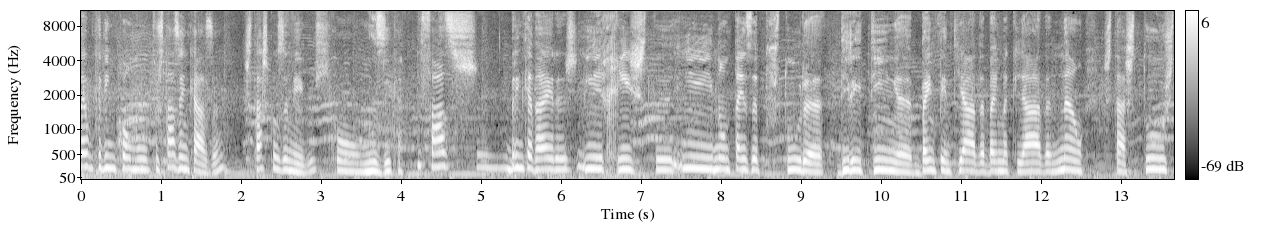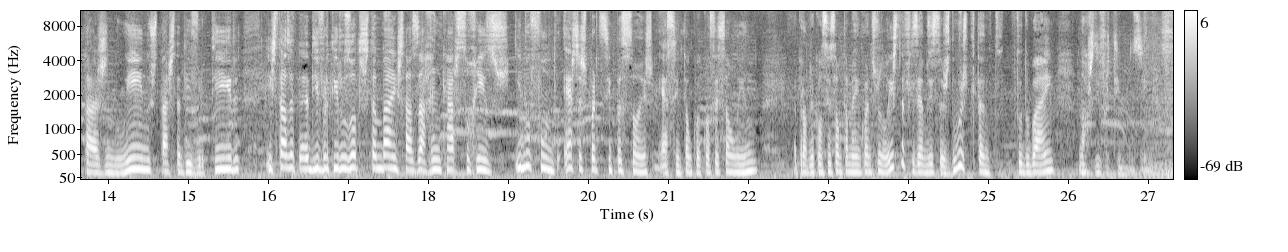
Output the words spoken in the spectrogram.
é um bocadinho como tu estás em casa, estás com os amigos, com música, e fazes eh, brincadeiras e riste e não tens a postura direitinha, bem penteada, bem maquilhada. Não. Estás tu, estás genuíno, estás-te a divertir e estás a divertir os outros também, estás a arrancar sorrisos. E no fundo, estas participações, essa então com a Conceição Lindo, a própria Conceição também enquanto jornalista, fizemos isso as duas, portanto, tudo bem, nós divertimos-nos imenso.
